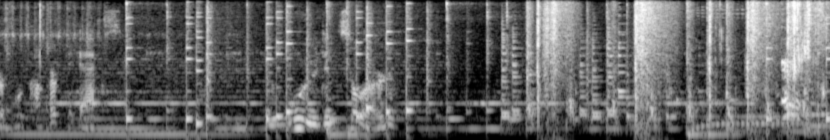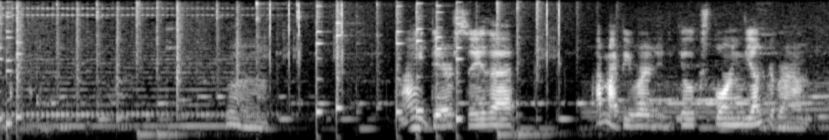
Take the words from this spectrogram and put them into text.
Terrible copper pickaxe. Wooden sword. Hmm. I dare say that I might be ready to go exploring the underground.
